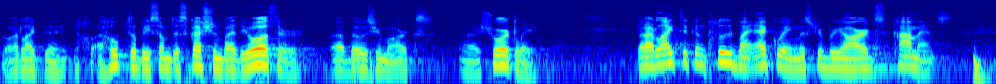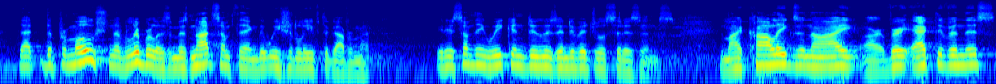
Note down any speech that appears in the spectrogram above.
So I'd like to, I hope there'll be some discussion by the author of those remarks uh, shortly. But I'd like to conclude by echoing Mr. Briard's comments that the promotion of liberalism is not something that we should leave to government. It is something we can do as individual citizens. And my colleagues and I are very active in this.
